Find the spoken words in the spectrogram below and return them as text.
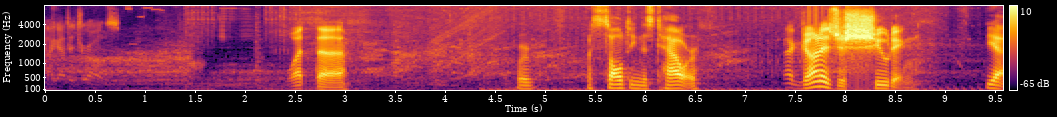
I got the draws. What the? We're assaulting this tower. That gun is just shooting. Yeah.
